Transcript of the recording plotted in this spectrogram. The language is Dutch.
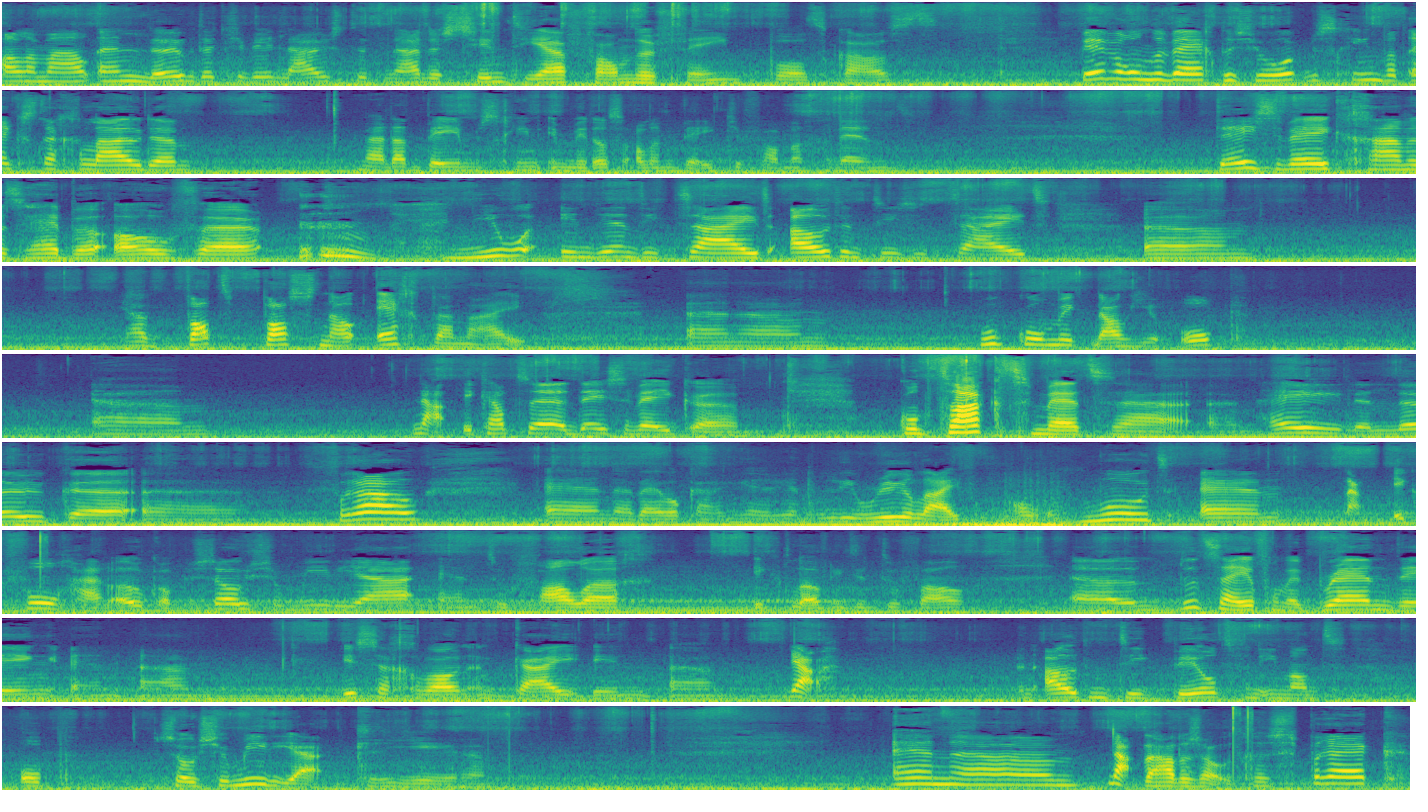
allemaal en leuk dat je weer luistert naar de Cynthia van der Veen podcast. Ik ben weer onderweg, dus je hoort misschien wat extra geluiden. Maar dat ben je misschien inmiddels al een beetje van me gewend. Deze week gaan we het hebben over nieuwe identiteit, authenticiteit. Um, ja, wat past nou echt bij mij? En um, hoe kom ik nou hierop? Um, nou, ik had uh, deze week uh, contact met uh, een hele leuke vrouw. En wij hebben elkaar in real life al ontmoet. En nou, ik volg haar ook op social media. En toevallig, ik geloof niet in toeval, doet zij heel veel met branding. En um, is er gewoon een kei in, um, ja, een authentiek beeld van iemand op social media creëren. En uh, nou, we hadden zo het gesprek.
